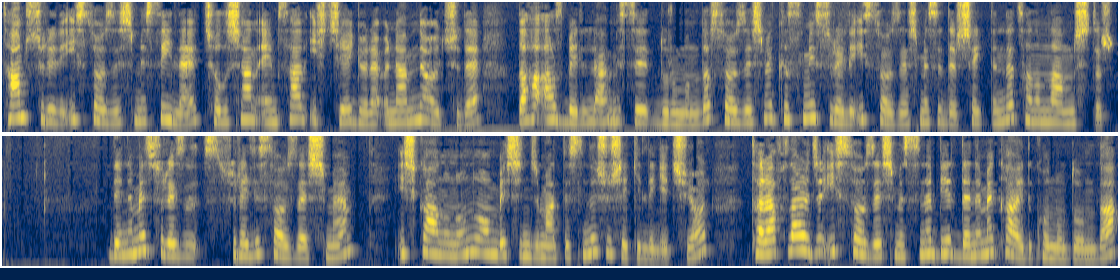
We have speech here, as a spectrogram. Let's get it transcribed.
tam süreli iş sözleşmesiyle çalışan emsal işçiye göre önemli ölçüde daha az belirlenmesi durumunda sözleşme kısmi süreli iş sözleşmesidir şeklinde tanımlanmıştır. Deneme süreli, süreli sözleşme İş Kanunu'nun 15. maddesinde şu şekilde geçiyor. Taraflarca iş sözleşmesine bir deneme kaydı konulduğunda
